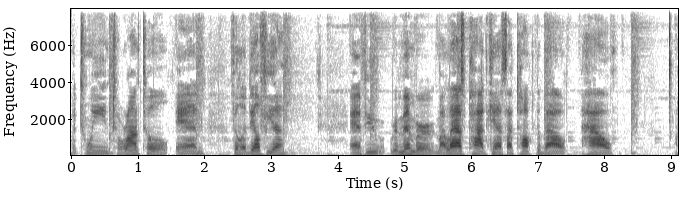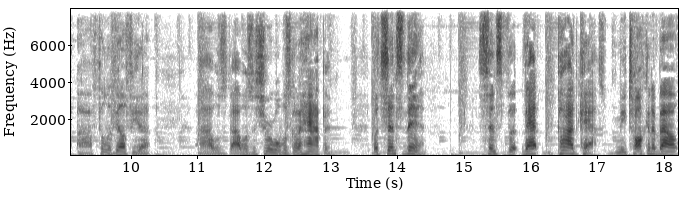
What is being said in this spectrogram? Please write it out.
between Toronto and Philadelphia. And if you remember my last podcast, I talked about how uh, Philadelphia, I was I wasn't sure what was going to happen, but since then, since the that podcast, me talking about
